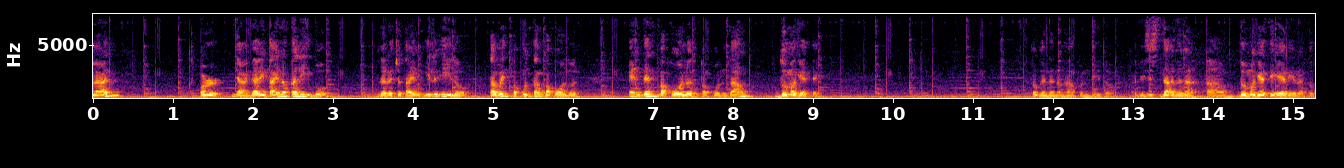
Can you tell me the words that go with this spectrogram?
Aklan. Or, yeah, galing tayo ng Kalibo. Diretso tayo ng Iloilo. Tawid papuntang Bacolod. And then Bacolod papuntang Dumaguete. Ito, ganda ng hapon dito. This is the ano na, um, Dumaguete area na to.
